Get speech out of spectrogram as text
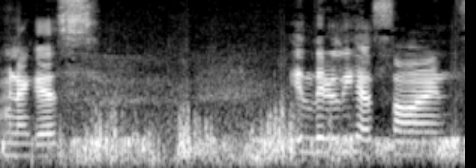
mean i guess it literally has signs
